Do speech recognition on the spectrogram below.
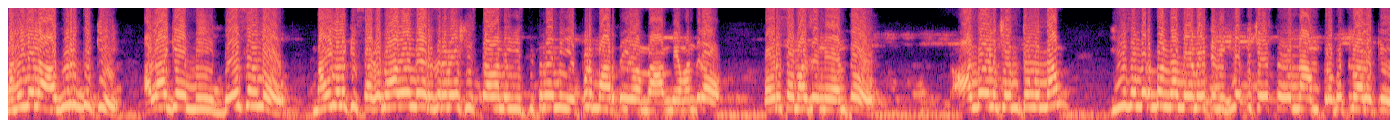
మహిళల అభివృద్ధికి అలాగే మీ దేశంలో మహిళలకి సగభాగంగా రిజర్వేషన్ ఇస్తామన్న ఈ స్థితులన్నీ ఎప్పుడు మారుతాయో మా- మేమందరం పౌర సమాజంగా ఎంతో ఆందోళన చెందుతూ ఉన్నాం. ఈ సందర్భంగా మేమైతే విజ్ఞప్తి చేస్తూ ఉన్నాం ప్రభుత్వాలకి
